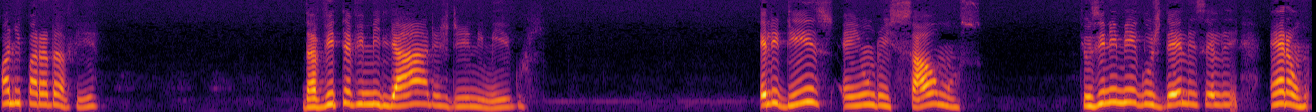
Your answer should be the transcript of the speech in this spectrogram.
Olhe para Davi. Davi teve milhares de inimigos. Ele diz em um dos salmos que os inimigos deles ele, eram,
